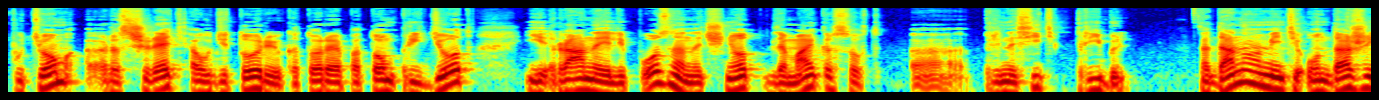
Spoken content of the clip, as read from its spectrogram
путем расширять аудиторию, которая потом придет и рано или поздно начнет для Microsoft э, приносить прибыль. На данном моменте он даже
